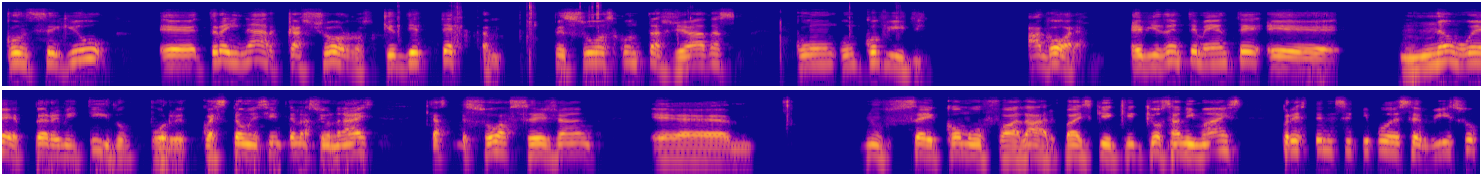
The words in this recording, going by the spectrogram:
conseguiu eh, treinar cachorros que detectam pessoas contagiadas com um Covid. Agora, evidentemente, eh, não é permitido, por questões internacionais, que as pessoas sejam, eh, não sei como falar, mas que, que, que, os animais prestem esse tipo de serviço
